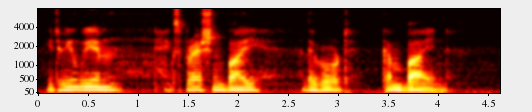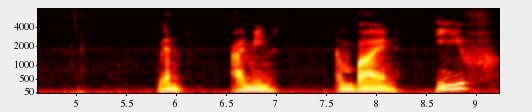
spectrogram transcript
it will be an expression by the word combine. Then I mean combine if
